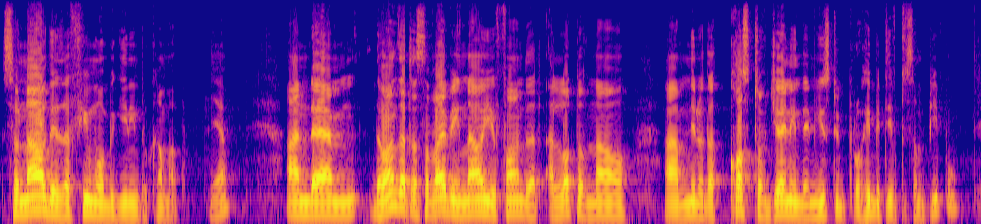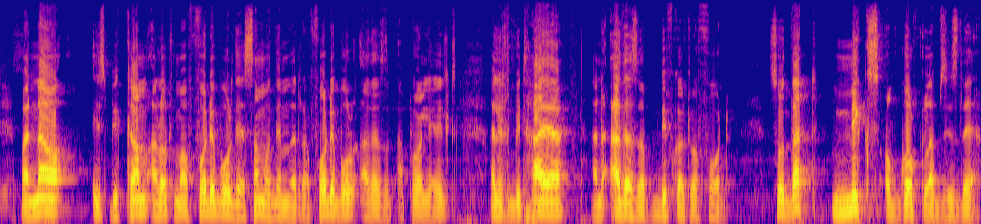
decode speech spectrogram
So now there's a few more beginning to come up. Yeah, and um, the ones that are surviving now, you found that a lot of now, um, you know, the cost of joining them used to be prohibitive to some people, but now it's become a lot more affordable. There's some of them that are affordable, others are probably a little, a little bit higher, and others are difficult to afford. So that mix of golf clubs is there.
